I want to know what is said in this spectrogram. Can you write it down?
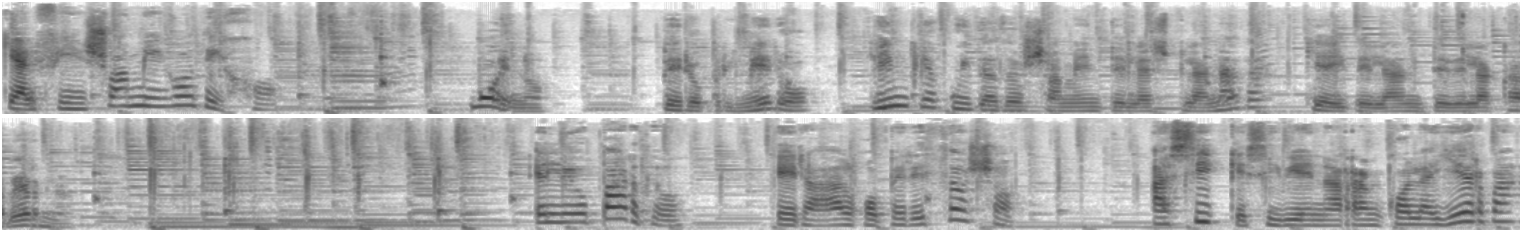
que al fin su amigo dijo, Bueno, pero primero limpia cuidadosamente la esplanada que hay delante de la caverna. El leopardo era algo perezoso, así que si bien arrancó la hierba,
